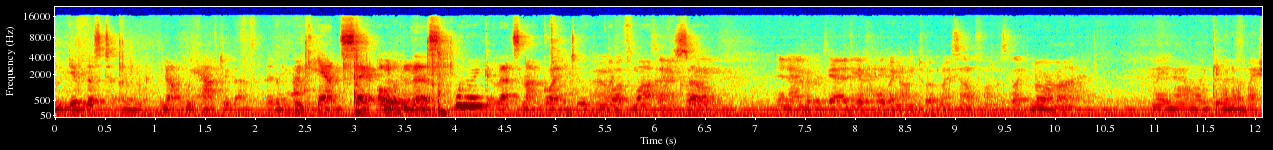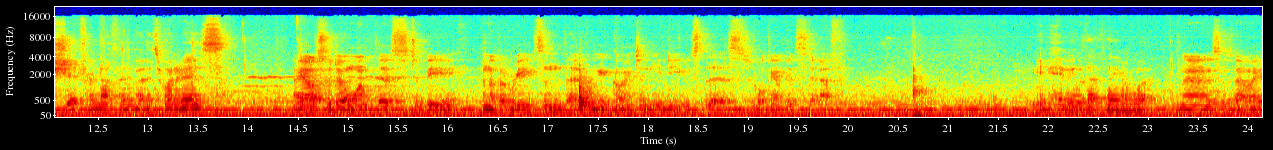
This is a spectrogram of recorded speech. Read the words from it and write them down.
we give this to? I mean, no, we have to then. We We can't say, oh look at Mhm. this. That's not going to I like, wasn't fly. exactly So enamored with the idea of holding on to it myself, honestly. nor am I. I mean, I don't like giving up my shit for nothing, but it's what it is. I also don't want this to be another reason that we're going to need to use this holding up his staff. You gonna hit me with that thing or what? No, this is how I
